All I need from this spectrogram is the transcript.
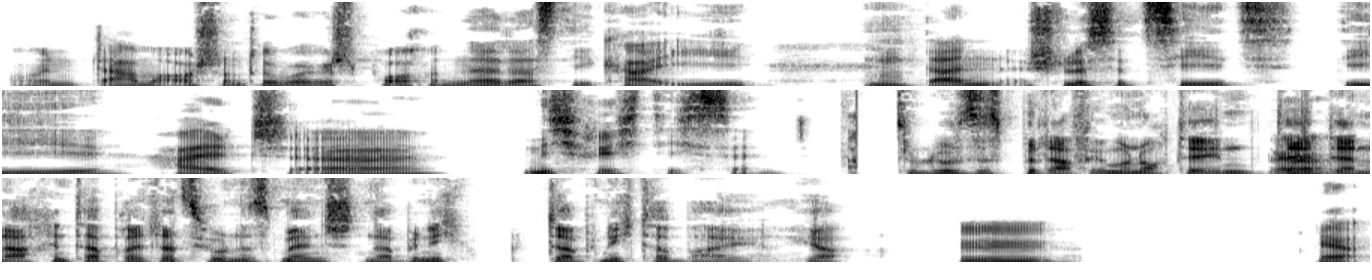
und da haben wir auch schon drüber gesprochen, ne, dass die KI hm. dann Schlüsse zieht, die halt äh, nicht richtig sind. Absolut, es bedarf immer noch der, der, der Nachinterpretation des Menschen. Da bin ich, da bin ich dabei, ja. Mhm. Ja.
